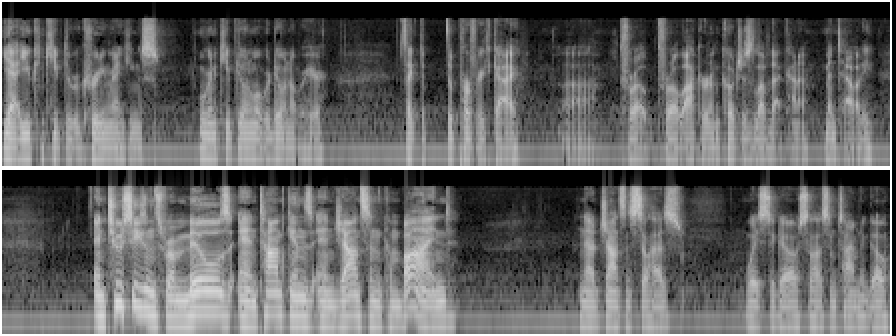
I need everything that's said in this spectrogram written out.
yeah, you can keep the recruiting rankings. We're going to keep doing what we're doing over here. It's like the, the perfect guy uh, for, a, for a locker room. Coaches love that kind of mentality. In two seasons from Mills and Thompkins and Johnson combined, now Johnson still has ways to go, still has some time to go.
